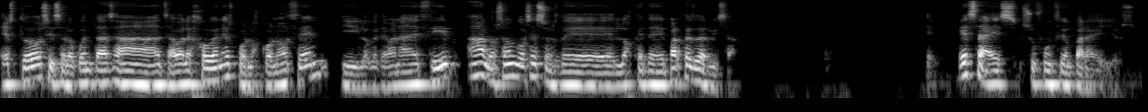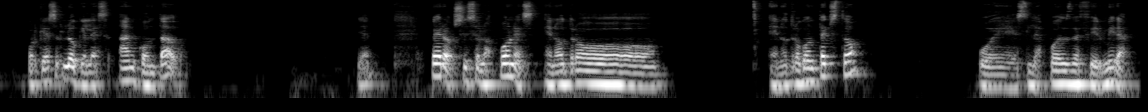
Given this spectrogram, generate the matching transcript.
Esto, si se lo cuentas a chavales jóvenes, pues los conocen y lo que te van a decir, ah, los hongos esos de los que te partes de risa. E, esa es su función para ellos, porque es lo que les han contado. Bien. Pero si se los pones en otro, en otro contexto, pues les puedes decir, mira,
